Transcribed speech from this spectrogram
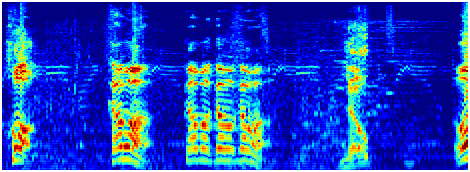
ほカモンカモンカモンカモン Nope. おー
